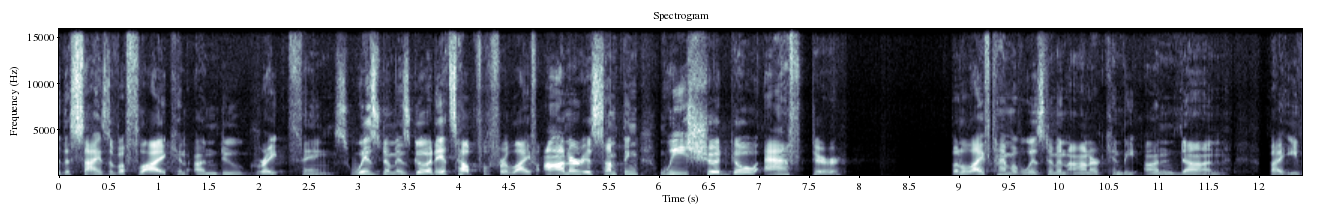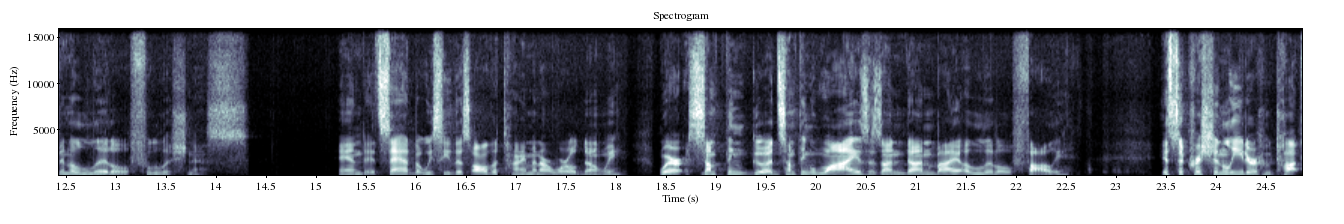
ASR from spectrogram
the size of a fly, can undo great things. Wisdom is good, it's helpful for life. Honor is something we should go after. But a lifetime of wisdom and honor can be undone by even a little foolishness. And it's sad, but we see this all the time in our world, don't we? Where something good, something wise is undone by a little folly. It's the Christian leader who taught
